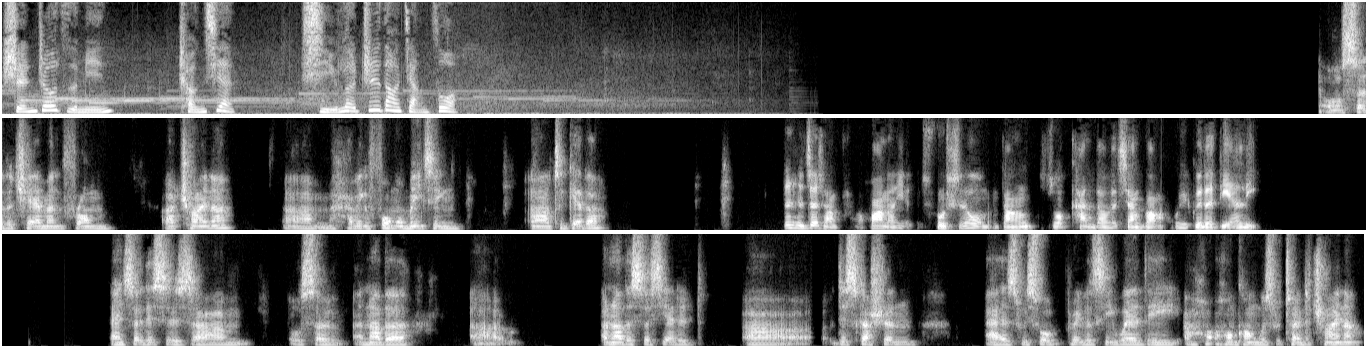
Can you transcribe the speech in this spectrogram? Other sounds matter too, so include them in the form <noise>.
神州子民呈现喜乐之道讲座。also the chairman from uh, China, um, having a formal meeting uh, together. 正是这场谈话呢，也促使了我们刚所看到的香港回归的典礼。And so this is um, also another uh, another associated uh, discussion, as we saw previously, where the uh, Ho- Hong Kong was returned to China.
